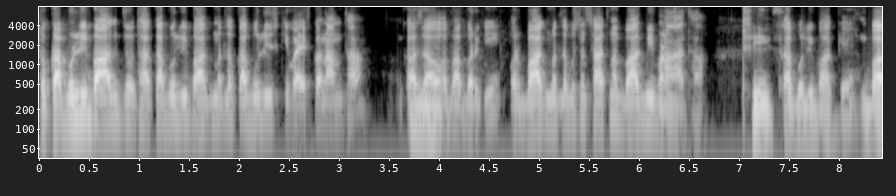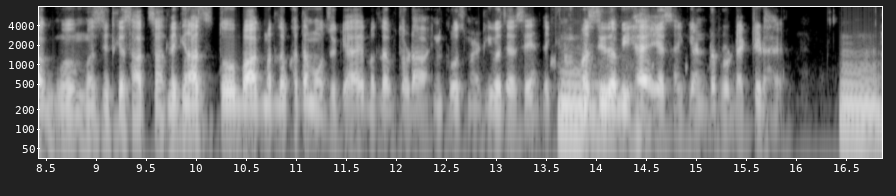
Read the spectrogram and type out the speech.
तो काबुली बाग जो था काबुली बाग मतलब काबुली उसकी वाइफ का नाम था काजाओ है बाबर की और बाग मतलब उसने साथ में बाग भी बनाया था ठीक काबुली बाग के बाग मस्जिद के साथ साथ लेकिन आज तो बाग मतलब खत्म हो चुका है मतलब थोड़ा इंक्रोचमेंट की वजह से लेकिन हम्म। मस्जिद अभी है ऐसा के अंडर प्रोटेक्टेड है हम्म।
